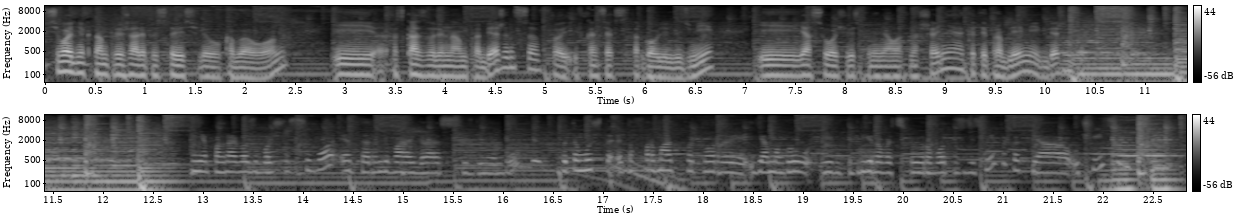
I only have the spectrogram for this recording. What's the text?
Сегодня к нам приезжали представители УКБ ООН и рассказывали нам про беженцев и в контексте торговли людьми. И я, в свою очередь, поменял отношение к этой проблеме и к беженцам. Мне понравилось больше всего это ролевая игра с Евгением Бухой, потому что это формат, который я могу интегрировать в свою работу с детьми, так как я учитель.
